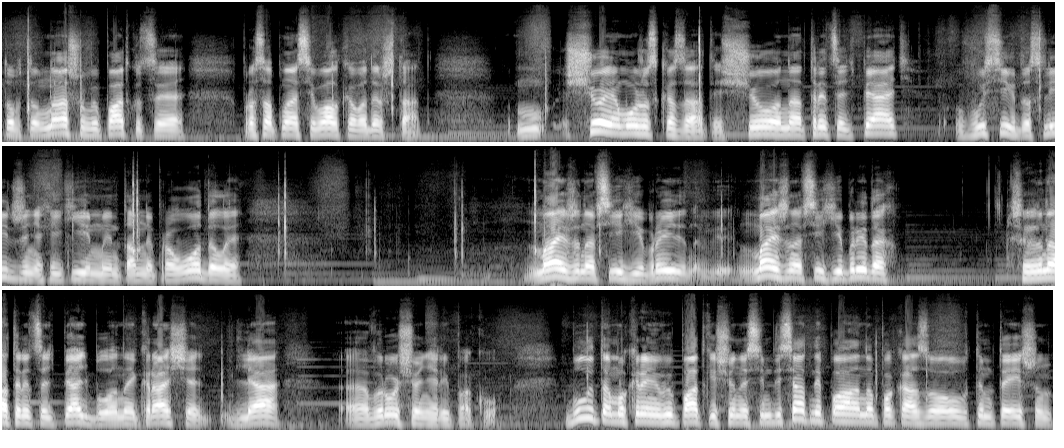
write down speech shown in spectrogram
Тобто, в нашому випадку це просапна сівалка Вадерштат. Що я можу сказати? Що на 35 в усіх дослідженнях, які ми там не проводили, майже на всіх, гібрид... майже на всіх гібридах ширина 35 була найкраща для е, вирощування ріпаку. Були там окремі випадки, що на 70 непогано показував Temptation,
